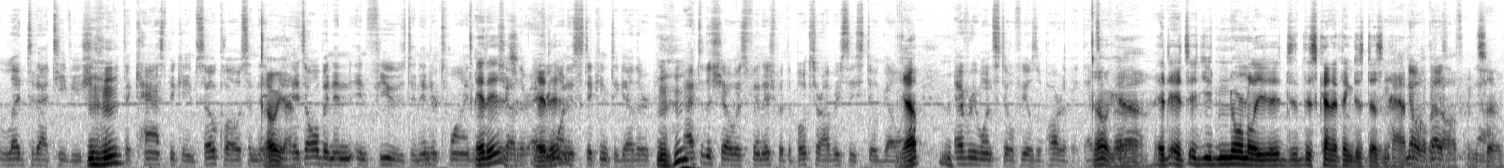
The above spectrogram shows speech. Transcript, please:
led to that TV show. That the cast became so close, and they, Mm-hmm. Oh, yeah. it's all been in, infused and intertwined It with each is. other. Everyone is. is sticking together after the show is finished, but the books are obviously still going. Yep. Everyone still feels a part of it. That's Oh incredible. yeah, it, it, it you normally it, this kind of thing just doesn't happen No, all it that doesn't. often. no. So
